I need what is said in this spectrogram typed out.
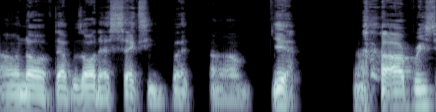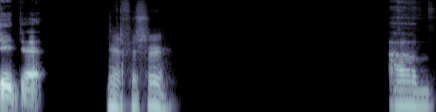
I don't know if that was all that sexy, but um, yeah, I appreciate that. Yeah, for sure. Um,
